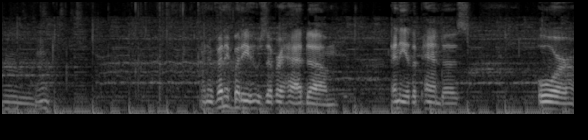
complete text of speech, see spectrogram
Mm. And if anybody who's ever had um, any of the pandas or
